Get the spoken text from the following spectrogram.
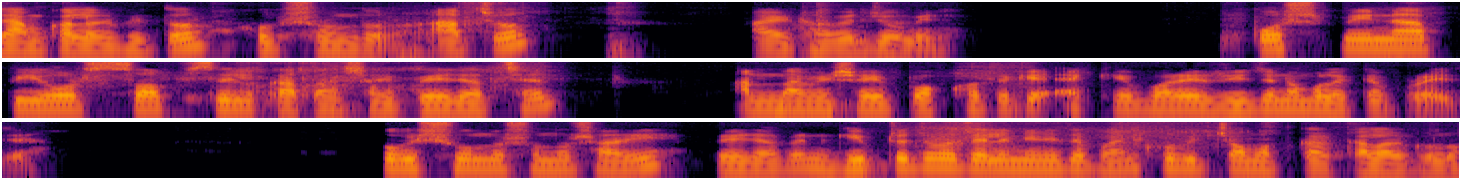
জাম কালারের ভিতর। খুব সুন্দর আঁচল। আর এটা হবে জমিন। পশমিনা পিওর সফট সিল্ক কাতান শাড়ি পেয়ে যাচ্ছেন। আন্নামি শাড়ির পক্ষ থেকে একেবারে রিজনেবল একটা প্রাইজে খুবই সুন্দর সুন্দর শাড়ি পেয়ে যাবেন। গিফটের জন্য চাইলে নিয়ে নিতে পারেন। খুবই চমৎকার কালারগুলো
